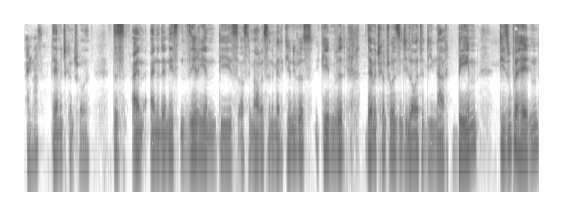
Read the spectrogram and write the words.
Ein was? Damage Control. Das ist ein, eine der nächsten Serien, die es aus dem Marvel Cinematic Universe geben wird. Damage Control sind die Leute, die nachdem die Superhelden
